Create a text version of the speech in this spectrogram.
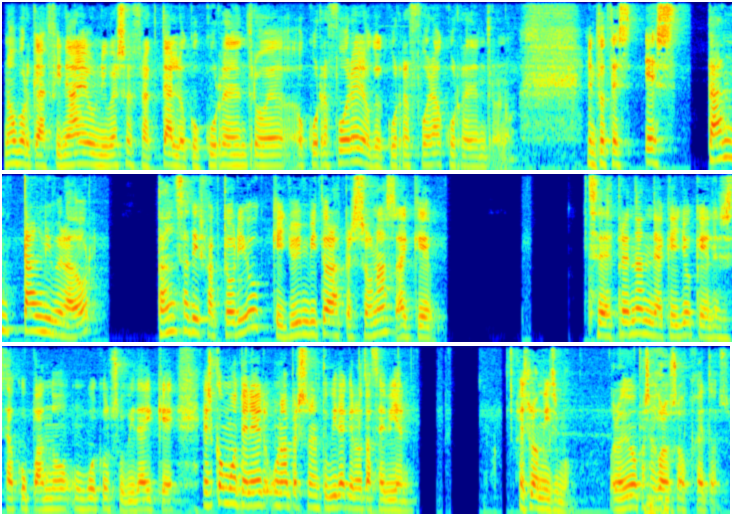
¿no? Porque al final el universo es fractal, lo que ocurre dentro eh, ocurre fuera y lo que ocurre fuera ocurre dentro, ¿no? Entonces es tan, tan liberador, tan satisfactorio que yo invito a las personas a que se desprendan de aquello que les está ocupando un hueco en su vida y que es como tener una persona en tu vida que no te hace bien. Es lo mismo. Pues lo mismo pasa con los objetos.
